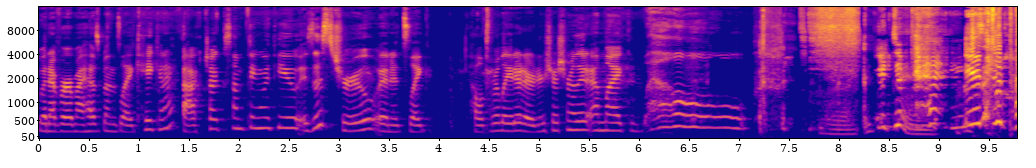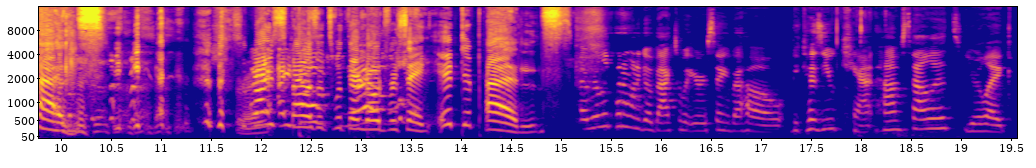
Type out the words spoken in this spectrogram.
Whenever my husband's like, hey, can I fact check something with you? Is this true? And it's like health related or nutrition related. I'm like, well, Yeah. it depends. It depends. That's Right. my I spouse. don't It's what they're known for saying. It depends. I really kind of want to go back to what you were saying about how because you can't have salads, you're like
